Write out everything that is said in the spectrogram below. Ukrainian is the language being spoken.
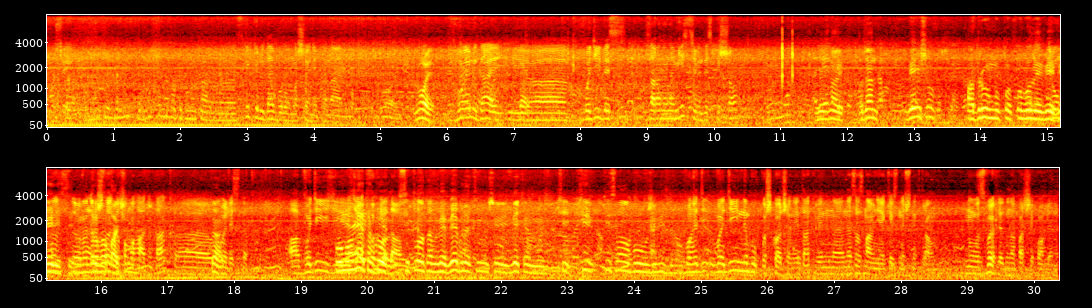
машини. Е, Скільки людей було в машині принаймні? Двоє. Двоє людей і е, водій десь зараз не на місці, він десь пішов. Не знаю. Один вийшов, а другому по- помогли ви- вилізти. Ми прийшлось допомагати, так? Е, Так. Вилізти. А водій Помогли як тако, виглядав? стекло там ви- вибили, цю всю витягнули. Всі, всі, всі, слава Богу, живі здорові. Водій, водій не був пошкоджений, так? Він е, не зазнав ніяких значних травм. Ну, з вигляду на перший погляд.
